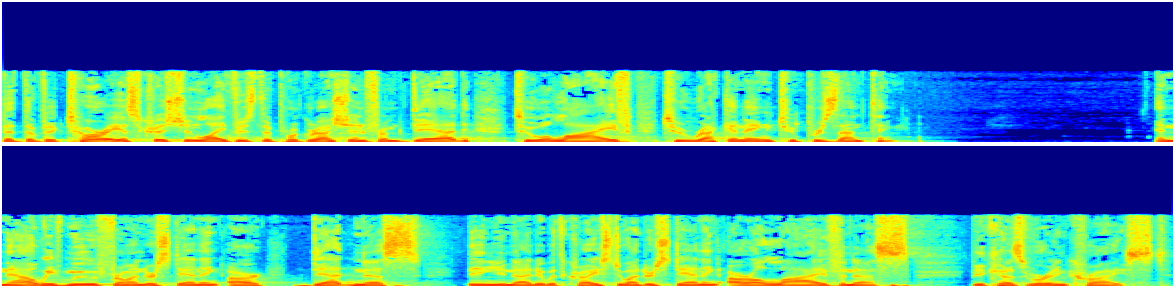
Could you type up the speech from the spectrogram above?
that the victorious Christian life is the progression from dead to alive to reckoning to presenting. And now we've moved from understanding our deadness being united with Christ to understanding our aliveness because we're in Christ.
